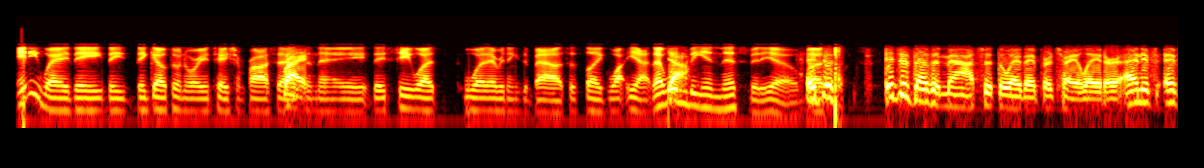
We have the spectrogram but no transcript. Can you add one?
anyway, they they they go through an orientation process Right. and they they see what what everything's about. So it's like, what? Yeah, that wouldn't Yeah. be in this video. It But just it just doesn't match with the way they portray later. And if if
